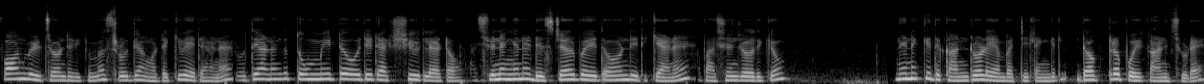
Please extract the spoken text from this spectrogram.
ഫോൺ വിളിച്ചുകൊണ്ടിരിക്കുമ്പോൾ ശ്രുതി അങ്ങോട്ടേക്ക് വരികയാണ്. ശ്രുതി ആണെങ്കിൽ തുമ്മിയിട്ട് ഒരു രക്ഷയില്ല കേട്ടോ. അശ്വിൻ എങ്ങനെ ഡിസ്റ്റർബ് ചെയ്തുകൊണ്ടിരിക്കുകയാണ്. അപ്പം അശ്വിൻ ചോദിക്കും നിനക്കിത് കൺട്രോൾ ചെയ്യാൻ പറ്റില്ലെങ്കിൽ ഡോക്ടറെ പോയി കാണിച്ചൂടെ?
